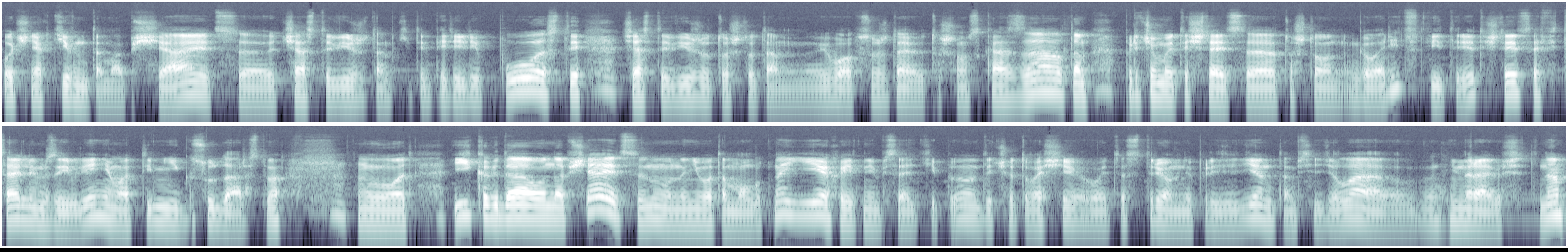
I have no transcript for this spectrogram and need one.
очень активно там общается, часто вижу там какие-то перерепосты, часто вижу то, что там его обсуждают, то, что он сказал, там, причем это считается, то, что он говорит в Твиттере, это считается официальным заявлением от имени государства. Вот. И когда когда он общается, ну, на него там могут наехать, написать, типа, ну, ты что-то вообще какой-то стрёмный президент, там все дела, не нравишься ты нам,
